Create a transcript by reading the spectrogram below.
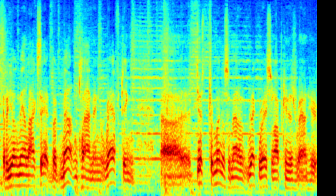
if a young man likes that, but mountain climbing, rafting, uh, just tremendous amount of recreational opportunities around here.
